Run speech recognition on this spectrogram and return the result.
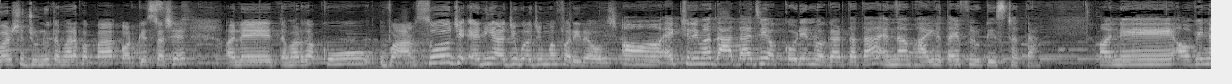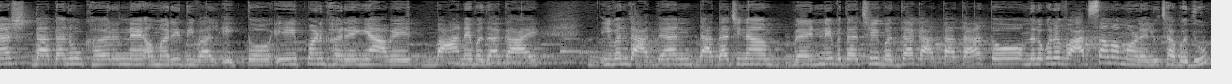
વર્ષ જૂનું તમારા પપ્પા ઓર્કેસ્ટ્રા છે અને તમારો તો આખો વારસો જ એની આજુબાજુમાં ફરી રહ્યો છે. એકચ્યુઅલીમાં દાદાજી અકોડિયન વગાડતા હતા. એમના ભાઈ હતા, એ ફ્લુટિસ્ટ હતા. અને અવિનાશ દાદાનું ઘર ને અમારી દિવાલ એક. તો એ પણ ઘરે અહીંયા આવે બા ને બધા ગાય. ઇવન દાદા, દાદાજીના બહેનને બધા છે એ બધા ગાતા હતા. તો અમને લોકોને વારસામાં મળેલું છે આ બધું.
